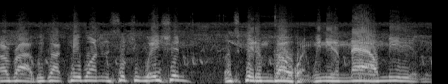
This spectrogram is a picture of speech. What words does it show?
All right, we got K1 in the situation. Let's get him going. We need him now, immediately.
